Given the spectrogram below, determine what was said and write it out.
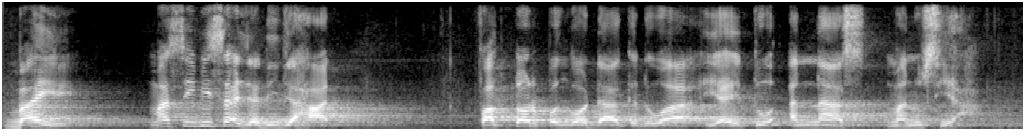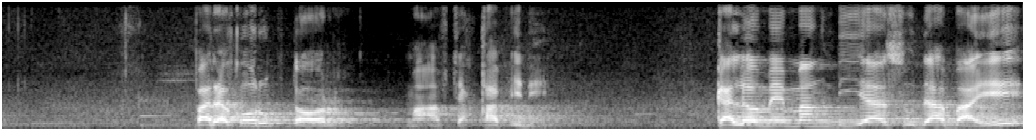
baik, masih bisa jadi jahat. Faktor penggoda kedua yaitu anas manusia. Para koruptor, maaf cakap ini. Kalau memang dia sudah baik,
